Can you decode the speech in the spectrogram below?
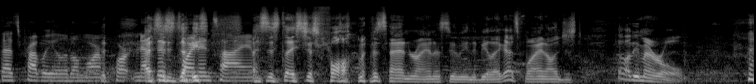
that's probably a little more important at this his point dice- in time. As his dice just fall out of his hand, Ryan assuming to be like, that's fine. I'll just that'll be my roll.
